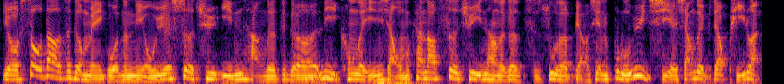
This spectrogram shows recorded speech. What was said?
有受到这个美国的纽约社区银行的这个利空的影响，我们看到社区银行的这个指数呢表现不如预期，也相对比较疲软。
